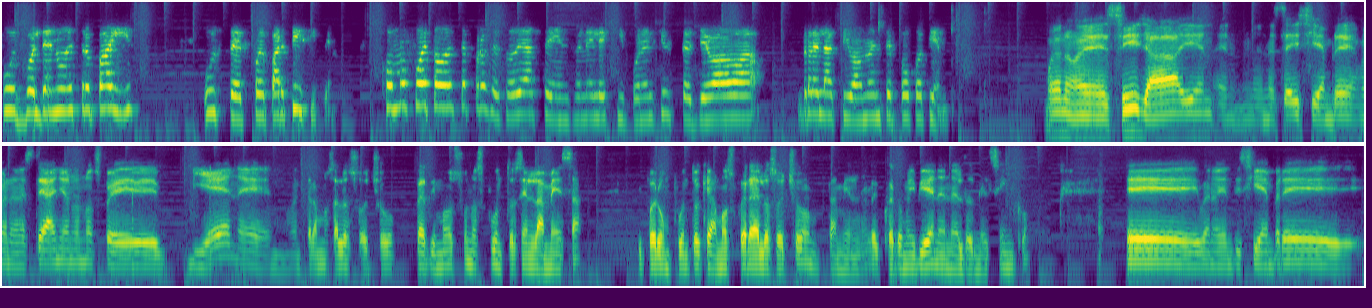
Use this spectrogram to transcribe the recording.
fútbol de nuestro país, usted fue partícipe. ¿Cómo fue todo este proceso de ascenso en el equipo en el que usted llevaba relativamente poco tiempo? Bueno, eh, sí, ya ahí en, en, este diciembre, bueno, en este año no nos fue bien, eh, entramos a los ocho, perdimos unos puntos en la mesa y por un punto quedamos fuera de los ocho, también lo recuerdo muy bien, en el 2005. Eh, bueno, en diciembre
